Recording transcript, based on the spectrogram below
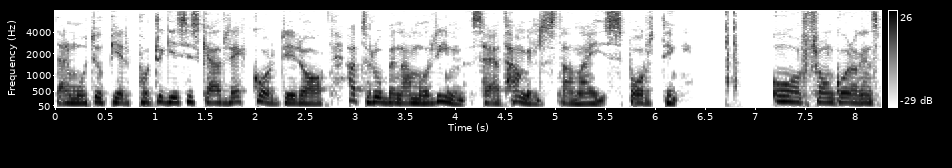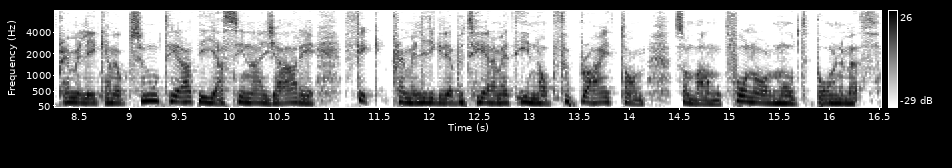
Däremot uppger portugisiska Record idag att Ruben Amorim säger att han vill stanna i Sporting. Och från gårdagens Premier League kan vi också notera att Yasin Jari fick Premier League debutera med ett inhopp för Brighton som vann 2-0 mot Bournemouth.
